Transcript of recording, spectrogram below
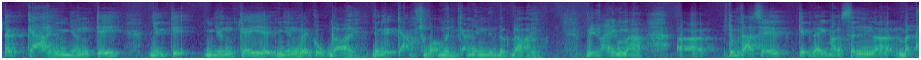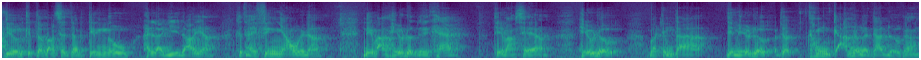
tất cả những cái những cái những cái những về cuộc đời những cái cảm xúc mà mình cảm nhận được cuộc đời. Vì vậy mà uh, chúng ta sẽ kiếp này bạn sinh uh, ờ, bạch dương kiếp tới bạn sẽ tập kim ngưu hay là gì đó vậy cứ thay phiên nhau rồi đó. Nếu bạn hiểu được người khác thì bạn sẽ hiểu được và chúng ta tìm hiểu được cho thông cảm được người ta được không?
